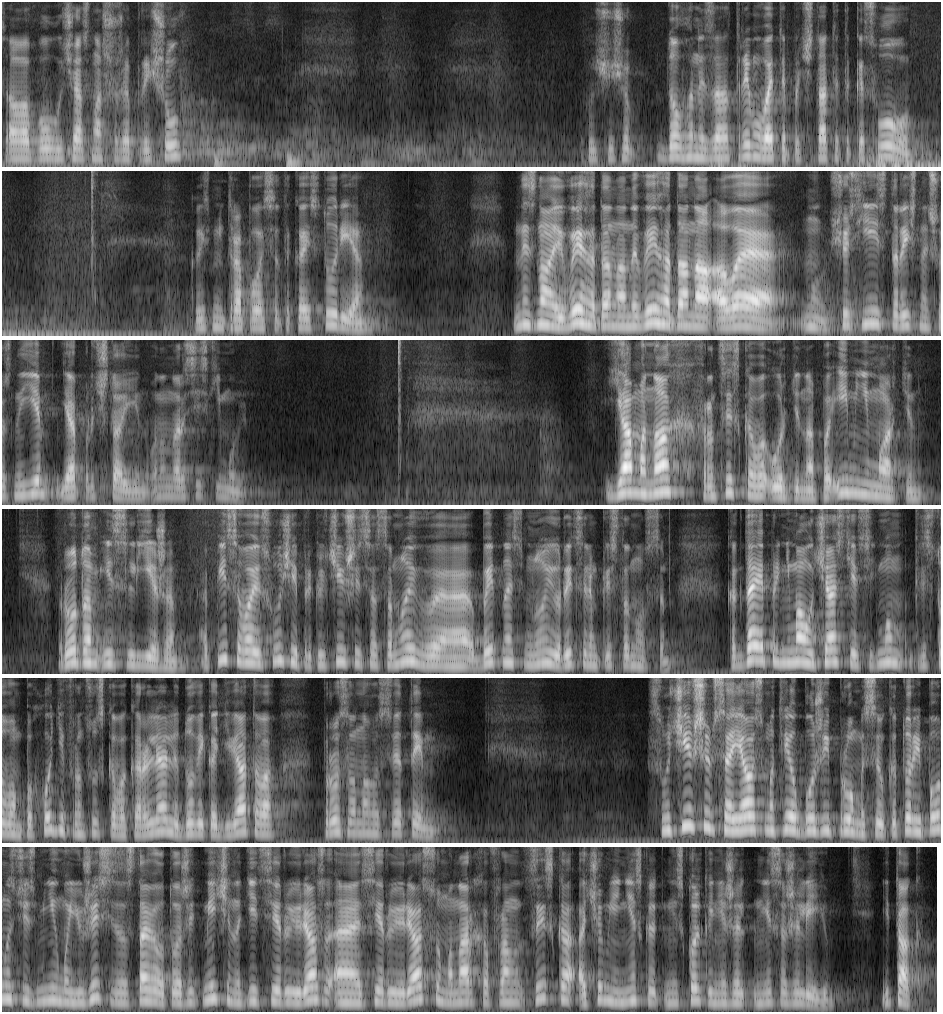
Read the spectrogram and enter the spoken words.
Слава Богу, час наш уже прийшов. Хочу, щоб довго не затримувати, прочитати таке слово. Колись мені трапилася така історія. Не знаю, вигадана, не вигадана, але ну, щось є історичне, щось не є. Я прочитаю її. Вона на російській мові. Я монах Франциского ордена по имени Мартин, родом из Льежа. Описываю случай, приключившийся со мной в э, бытность мною рыцарем-крестоносцем. Когда я принимал участие в седьмом крестовом походе французского короля Людовика IX, прозванного Святым. Случившимся я усмотрел Божий промысел, который полностью изменил мою жизнь и заставил отложить меч и надеть серую рясу, э, серую рясу монарха Франциска, о чем я несколько, нисколько не, жаль- не сожалею. Итак,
